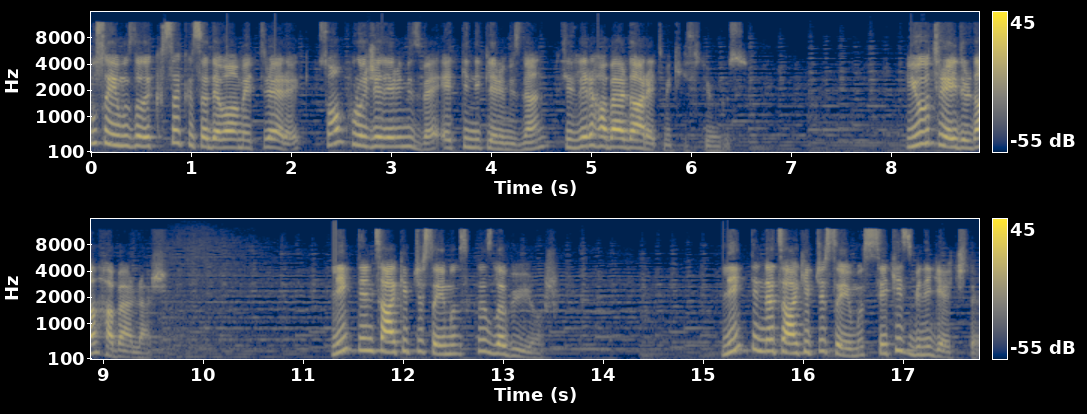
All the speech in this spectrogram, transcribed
bu sayımızda da kısa kısa devam ettirerek son projelerimiz ve etkinliklerimizden sizleri haberdar etmek istiyoruz. YouTrader'dan haberler. LinkedIn takipçi sayımız hızla büyüyor. LinkedIn'de takipçi sayımız 8000'i geçti.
